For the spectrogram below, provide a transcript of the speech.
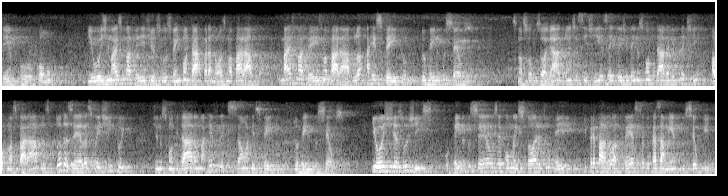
tempo comum. E hoje, mais uma vez, Jesus vem contar para nós uma parábola. Mais uma vez, uma parábola a respeito do reino dos céus. Se nós formos olhar durante esses dias, a igreja tem nos convidado a refletir algumas parábolas e todas elas com este intuito de nos convidar a uma reflexão a respeito do reino dos céus. E hoje Jesus diz: o reino dos céus é como a história de um rei que preparou a festa do casamento do seu filho.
